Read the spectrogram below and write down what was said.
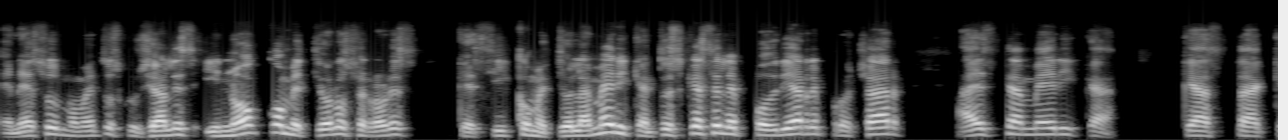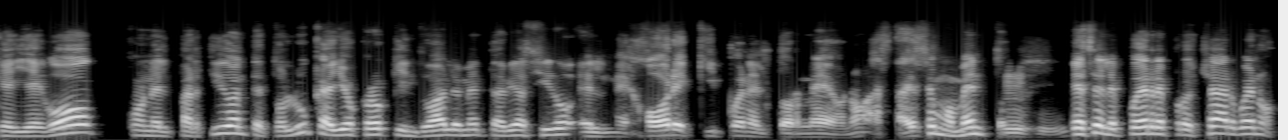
en esos momentos cruciales y no cometió los errores que sí cometió el América. Entonces, ¿qué se le podría reprochar a este América que hasta que llegó con el partido ante Toluca, yo creo que indudablemente había sido el mejor equipo en el torneo, ¿no? Hasta ese momento. ¿Qué se le puede reprochar? Bueno,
